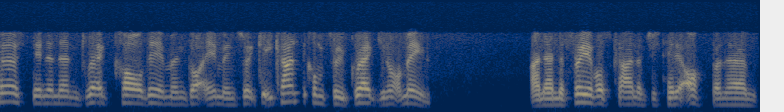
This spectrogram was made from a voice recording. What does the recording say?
Kurstin, and then Greg called him and got him in. So he kind of come through Greg, you know what I mean? And then the three of us kind of just hit it off, and um,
